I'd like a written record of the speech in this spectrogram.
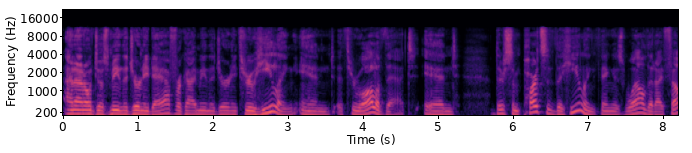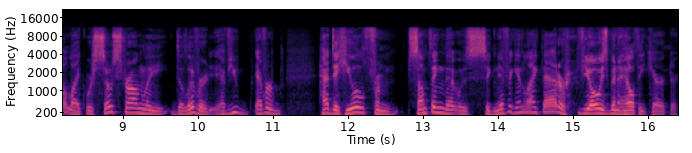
And I don't just mean the journey to Africa, I mean the journey through healing and through all of that. And there's some parts of the healing thing as well that I felt like were so strongly delivered. Have you ever had to heal from something that was significant like that, or have you always been a healthy character?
